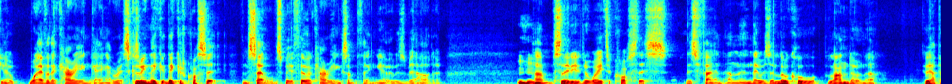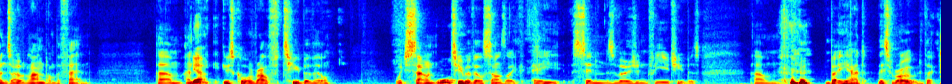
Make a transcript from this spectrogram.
you know, whatever they're carrying getting at risk. Because I mean, they could they could cross it themselves, but if they were carrying something, you know, it was a bit harder. Mhm. Um, so they needed a way to cross this this fen, and then there was a local landowner who happened to own land on the fen, um, and Yeah. he, he was called Ralph Tuberville, which sound Ooh. Tuberville sounds like a Sims version for YouTubers. Um, but he had this road that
